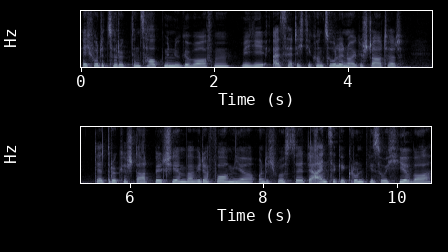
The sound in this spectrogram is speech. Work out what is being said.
Ich wurde zurück ins Hauptmenü geworfen, wie als hätte ich die Konsole neu gestartet. Der drücke Startbildschirm war wieder vor mir und ich wusste, der einzige Grund, wieso ich hier war,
